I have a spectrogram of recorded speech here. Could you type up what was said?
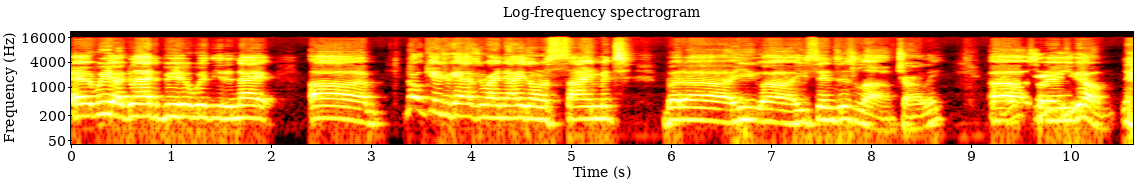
and we are glad to be here with you tonight. Uh, no Kendrick Haskins right now. He's on assignment, but uh, he uh, he sends his love, Charlie. Uh, so there you go. but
